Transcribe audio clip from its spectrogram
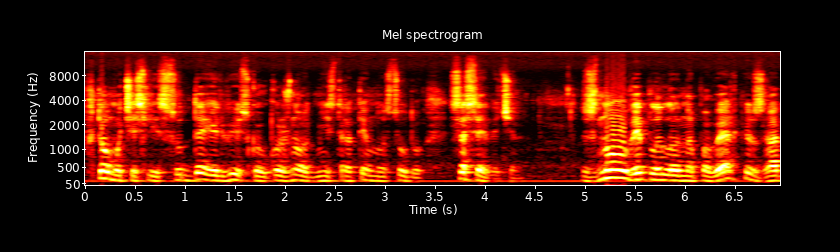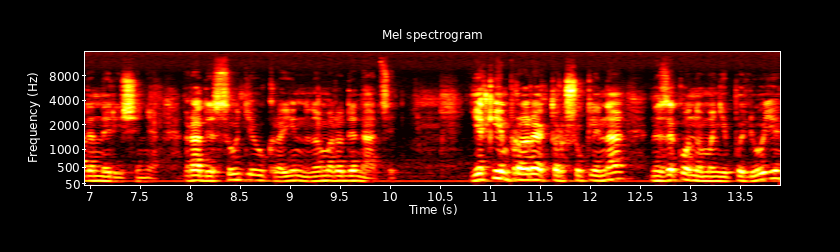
в тому числі суддею Львівського окружного адміністративного суду Сасевичем, знову виплило на поверхню згадане рішення Ради суддів України номер 11 яким проректор Шукліна незаконно маніпулює,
